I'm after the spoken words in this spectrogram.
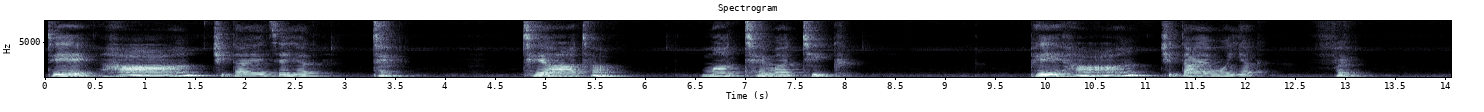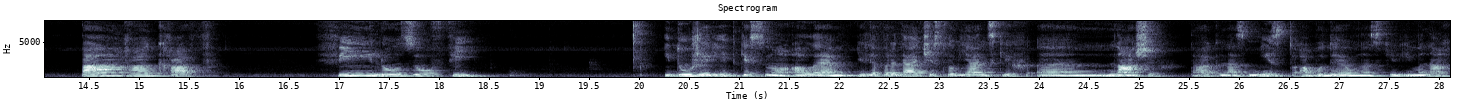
ТГ читається як Т. Театр, Математик. ПГ читаємо як Ф. Параграф. Філозофі. І дуже рідкісно, але для передачі слов'янських е, наших, так, нас міст або де у нас є в іменах,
